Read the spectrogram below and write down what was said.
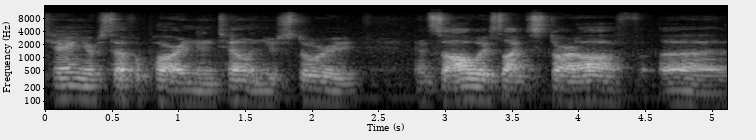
tearing yourself apart and then telling your story. And so I always like to start off, uh,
